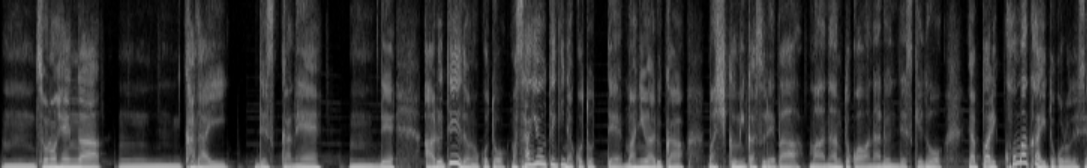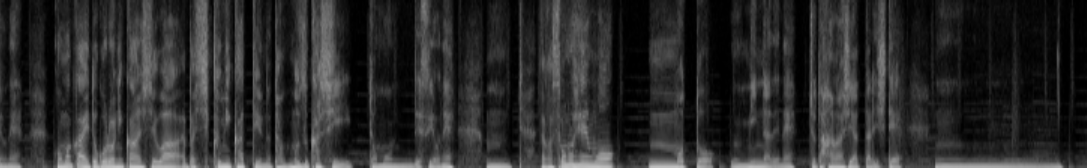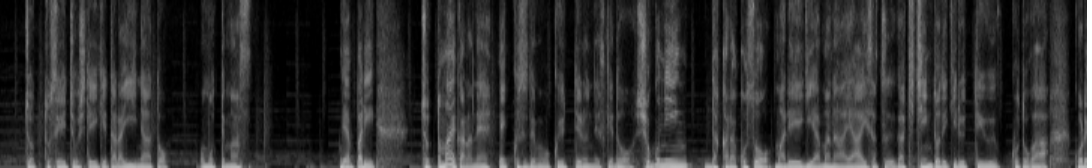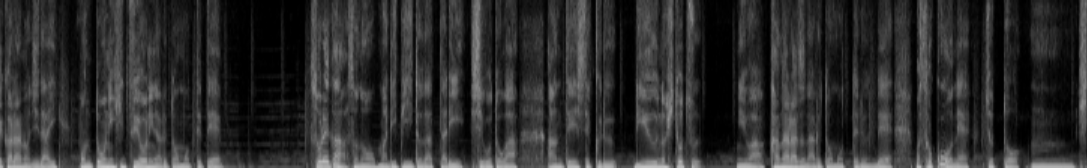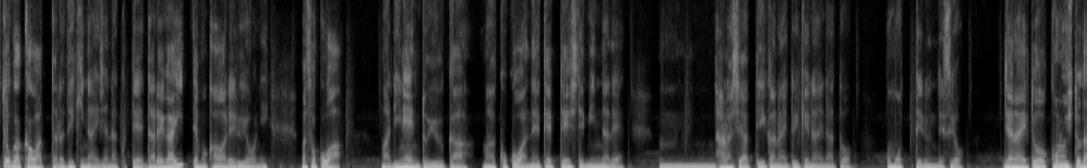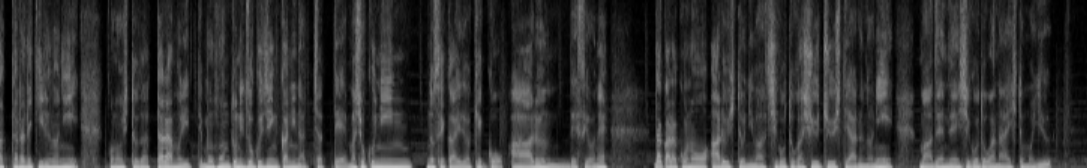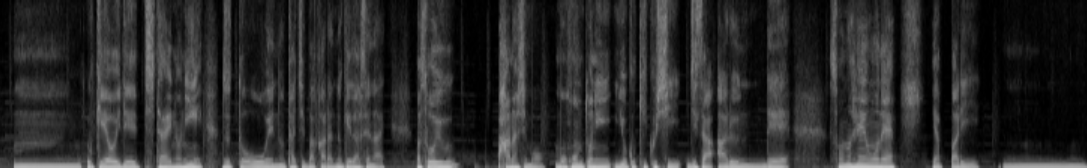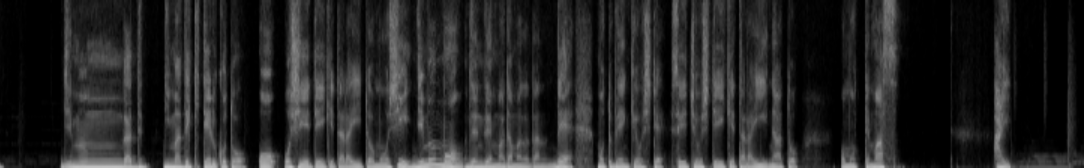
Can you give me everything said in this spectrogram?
うん、その辺が、うん、課題ですかね。うん、で、ある程度のこと、まあ、作業的なことってマニュアル化、まあ、仕組み化すれば、まあなんとかはなるんですけど、やっぱり細かいところですよね。細かいところに関しては、やっぱり仕組み化っていうのは多分難しいと思うんですよね。うん。だからその辺を、うん、もっと、うん、みんなでね、ちょっと話し合ったりして、うん、ちょっと成長していけたらいいなと思ってます。で、やっぱり、ちょっと前からね、X でも僕言ってるんですけど、職人だからこそ、まあ礼儀やマナーや挨拶がきちんとできるっていうことが、これからの時代、本当に必要になると思ってて、それが、その、まあリピートだったり、仕事が安定してくる理由の一つには必ずなると思ってるんで、まあ、そこをね、ちょっと、うん、人が変わったらできないじゃなくて、誰が言っても変われるように、まあ、そこはまあ理念というか、まあここはね、徹底してみんなで、うん、話し合っていかないといけないなと思ってるんですよ。じゃないと、この人だったらできるのに、この人だったら無理って、もう本当に俗人化になっちゃって、まあ職人の世界では結構あるんですよね。だからこのある人には仕事が集中してあるのに、まあ全然仕事がない人もいる。うーん、請負いでしたいのに、ずっと応援の立場から抜け出せない。まあ、そういう話も、もう本当によく聞くし、実はあるんで、その辺をね、やっぱり、うん、自分がで今できてることを教えていけたらいいと思うし、自分も全然まだまだなんで、もっと勉強して成長していけたらいいなと思ってます。はい。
